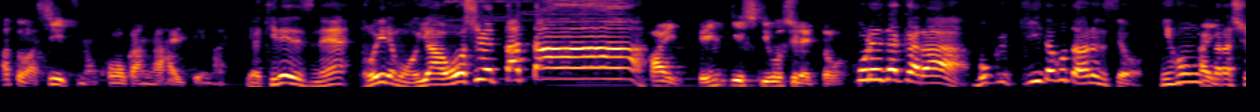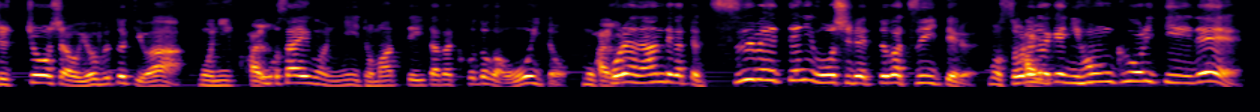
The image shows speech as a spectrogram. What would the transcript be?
あとはシーツの交換が入っています。いや、綺麗ですね。トイレも、いや、ウォシュレットあったーはい。電気式ウォシュレット。これだから、僕聞いたことあるんですよ。日本から出張者を呼ぶときは、もう日光最後に泊まっていただくことが多いと。もうこれはなんでかっていうと、すべてにウォシュレットがついてる。もうそれだけ日本クオリティで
